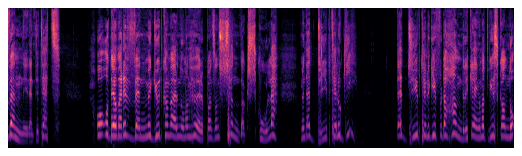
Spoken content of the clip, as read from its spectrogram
venneidentitet. Og, og, det å være venn med Gud kan være noe man hører på en sånn søndagsskole. Men det er dyp teologi. Det er dyp teologi, For det handler ikke lenger om at vi skal nå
